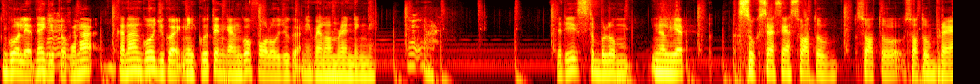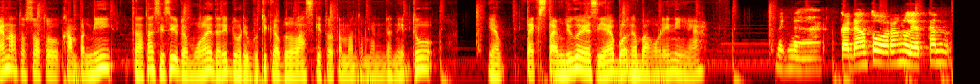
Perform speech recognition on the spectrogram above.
gue liatnya gitu mm -mm. karena karena gue juga ngikutin kan, gue follow juga nih Melon Branding nih. Mm -mm. Nah, jadi sebelum ngelihat suksesnya suatu suatu suatu brand atau suatu company, ternyata Sisi udah mulai dari 2013 gitu teman-teman. Dan itu ya takes time juga ya sih ya buat ngebangun ini ya. Benar. Kadang tuh orang lihat kan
